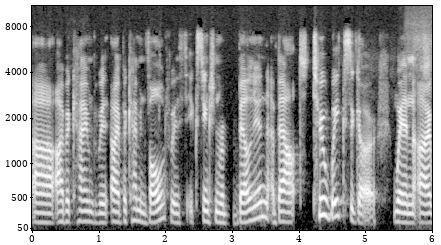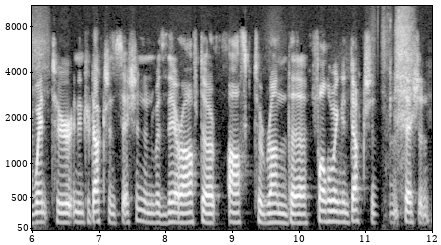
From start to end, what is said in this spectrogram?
Uh, I became with, I became involved with Extinction Rebellion about two weeks ago when I went to an introduction session and was thereafter asked to run the following induction session.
